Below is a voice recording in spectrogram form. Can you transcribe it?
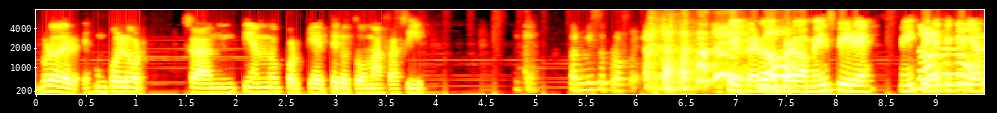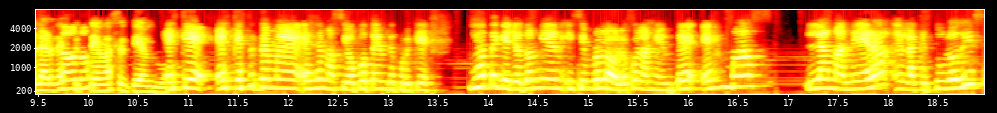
brother, es un color. O sea, no entiendo por qué te lo tomas así. ¿Qué? Permiso, profe. Sí, perdón, perdón, me inspiré. Me inspiré que quería hablar de este tema hace tiempo. Es que, es que este tema es demasiado potente porque fíjate que yo también, y siempre lo hablo con la gente, es más la manera en la que tú lo dices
